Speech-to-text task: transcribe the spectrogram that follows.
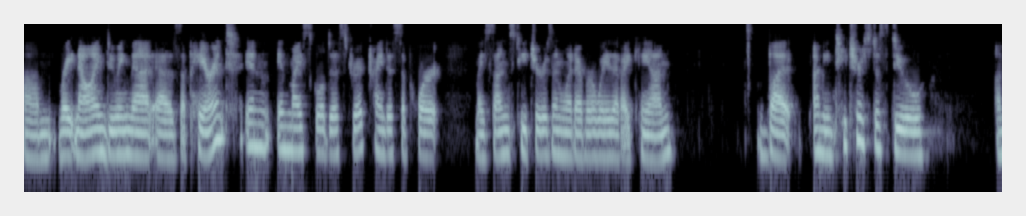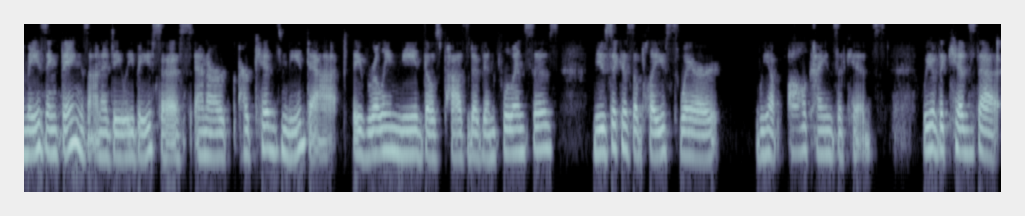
Um, right now, I'm doing that as a parent in in my school district, trying to support my son's teachers in whatever way that I can. But I mean, teachers just do amazing things on a daily basis and our our kids need that. They really need those positive influences. Music is a place where we have all kinds of kids. We have the kids that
